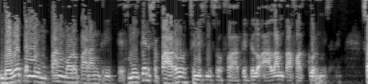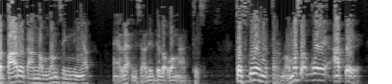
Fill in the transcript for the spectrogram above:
gue penumpang mau parang kritis, mungkin separuh jenis musofa, dulu alam tafakur misalnya, separuh tanom nom sing niat elek misalnya dulu uang adus. Terus kue ngeterno, masa kue apa?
